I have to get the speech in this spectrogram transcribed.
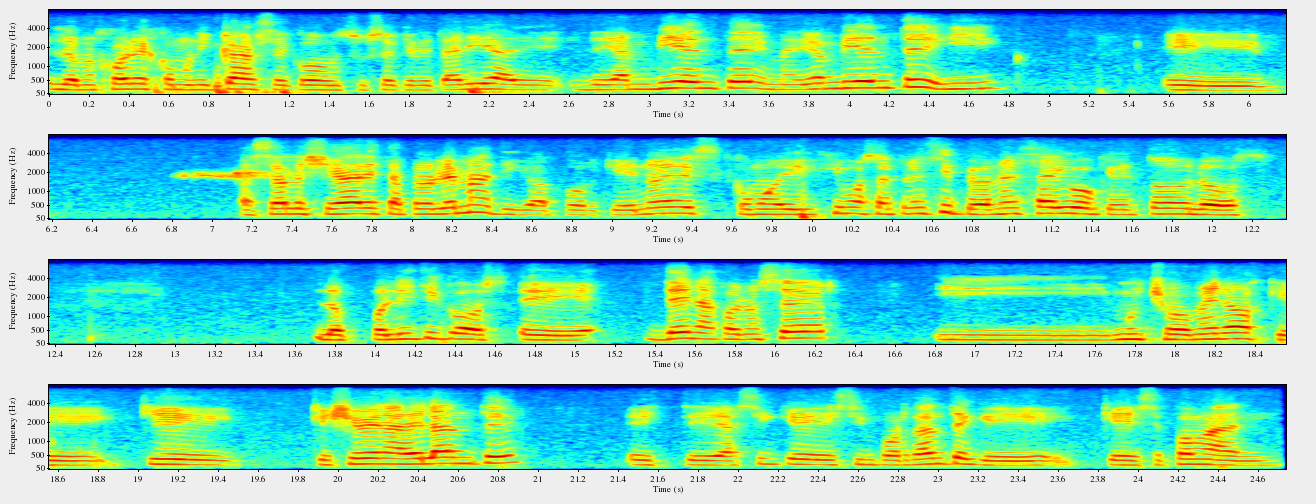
lo mejor es comunicarse con su Secretaría de, Ambiente y Medio Ambiente y hacerle llegar esta problemática, porque no es, como dijimos al principio, no es algo que todos los, los políticos eh, den a conocer y mucho menos que, que, lleven adelante. Este, así que es importante que, que, se pongan,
